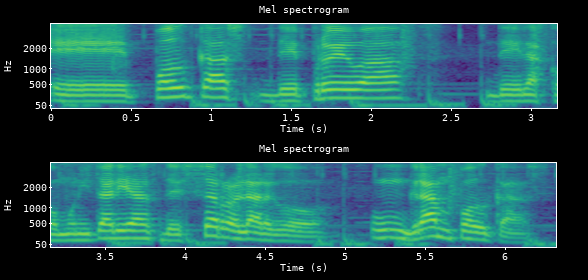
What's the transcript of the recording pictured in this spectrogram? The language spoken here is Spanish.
Eh, podcast de prueba de las comunitarias de Cerro Largo. Un gran podcast.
